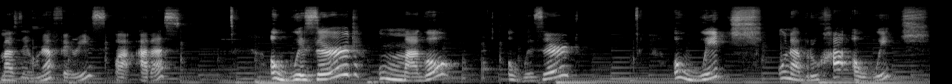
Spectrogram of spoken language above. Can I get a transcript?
más de una fairies o hadas, a wizard, un mago, a wizard, a witch, una bruja, a witch,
